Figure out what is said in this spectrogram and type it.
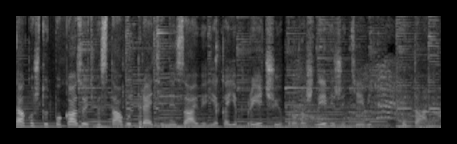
Також тут показують виставу Треті незайві, яка є притчею про важливі життєві питання.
